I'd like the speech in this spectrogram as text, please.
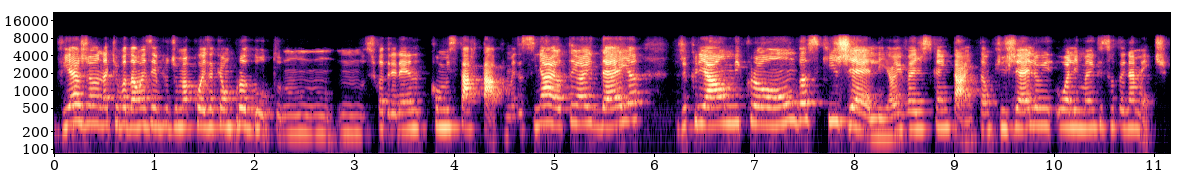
viajando aqui, vou dar um exemplo de uma coisa que é um produto, não, não se como startup, mas assim, ah, eu tenho a ideia de criar um micro-ondas que gele, ao invés de esquentar. Então, que gele o, o alimento instantaneamente.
